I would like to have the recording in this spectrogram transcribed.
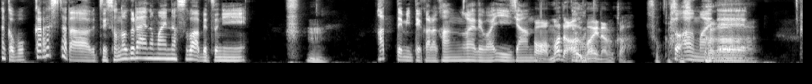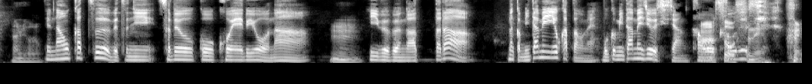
なんか僕からしたら別にそのぐらいのマイナスは別に うん。会ってみてから考えればいいじゃん。ああ、まだ会う前なのか。そっか。そう会う前で なるほど。で、なおかつ別にそれをこう超えるようなうん。いい部分があったら、なんか見た目良かったのね。僕見た目重視じゃん。顔、ああ、そうっすね。はい。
